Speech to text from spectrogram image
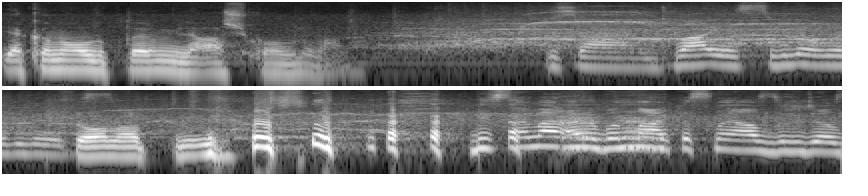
yakın olduklarım bile aşk oldu bana. Güzel. Duvar yazısı bile olabilir. Şu an attım biliyorsun. Biz hemen arabanın arkasına yazdıracağız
